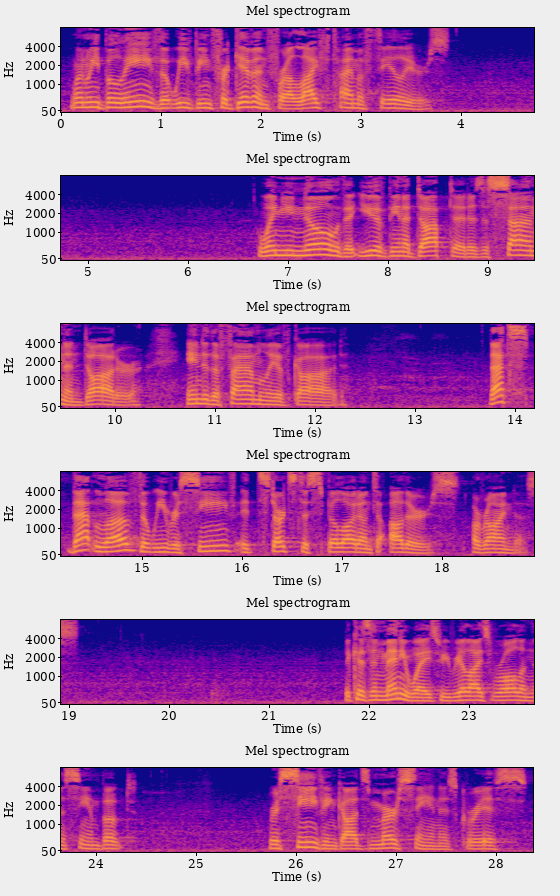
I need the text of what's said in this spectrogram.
when we believe that we've been forgiven for a lifetime of failures, when you know that you have been adopted as a son and daughter into the family of God. That's, that love that we receive, it starts to spill out onto others around us. Because in many ways, we realize we're all in the same boat, receiving God's mercy and His grace.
